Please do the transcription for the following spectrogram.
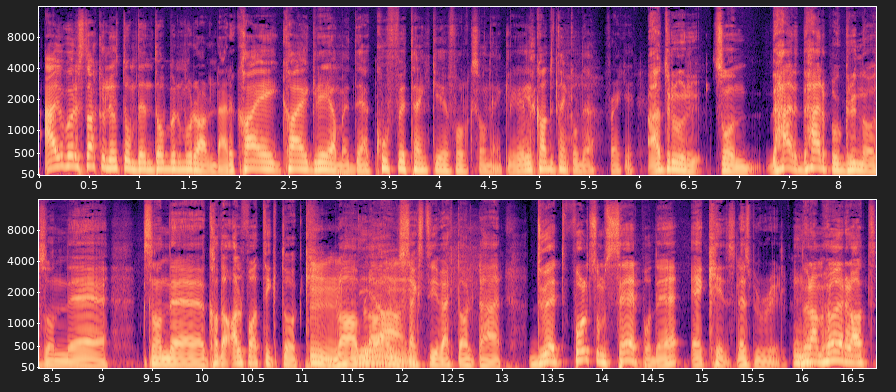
Jeg vil bare snakke litt om den dobbeltmoralen der. Hva er, hva er greia med det? Hvorfor tenker folk sånn, egentlig? Eller hva du tenker om det, Frankie? Jeg tror sånn Det her, det her er på grunn av sånn, eh, sånn eh, Hva det er alfa-TikTok, bla, bla, Ja. 60 vekt, og alt det her. Du vet, Folk som ser på det, er kids. Let's be real. Når de hører at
